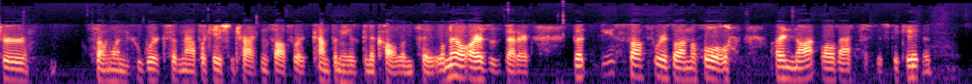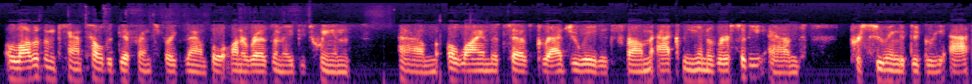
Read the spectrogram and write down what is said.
sure someone who works at an application tracking software company is going to call and say, "Well, no, ours is better." But these softwares, on the whole, are not all that sophisticated. A lot of them can't tell the difference, for example, on a resume between um, a line that says graduated from Acme University and pursuing a degree at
